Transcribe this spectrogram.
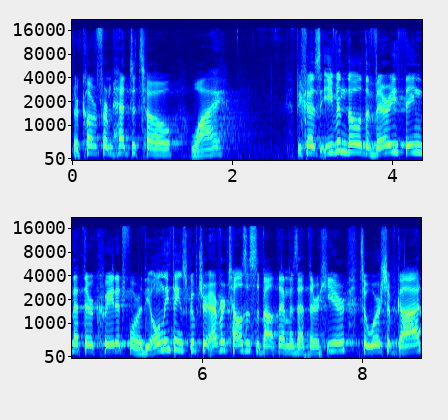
They're covered from head to toe. Why? Because even though the very thing that they're created for, the only thing Scripture ever tells us about them is that they're here to worship God,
